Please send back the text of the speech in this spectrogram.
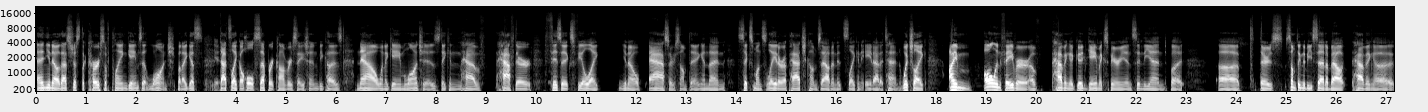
and you know that's just the curse of playing games at launch. But i guess Yeah. that's like a whole separate conversation because now when a game launches they can have half their physics feel like you know ass or something. And then 6 months later a patch comes out and it's like an 8 out of 10 which like I'm all in favor of having a good game experience in the end. But uh there's something to be said about having a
